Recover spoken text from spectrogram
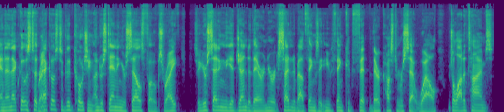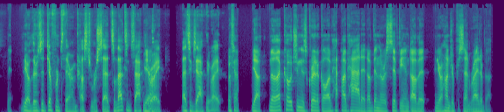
And then that goes to right. that goes to good coaching, understanding your sales folks, right? So you're setting the agenda there and you're excited about things that you think could fit their customer set well, which a lot of times, yeah. you know, there's a difference there in customer set. So that's exactly yeah. right. That's exactly right. Okay. Yeah. No, that coaching is critical. I've, ha- I've had it. I've been the recipient of it. And you're 100% right about it.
